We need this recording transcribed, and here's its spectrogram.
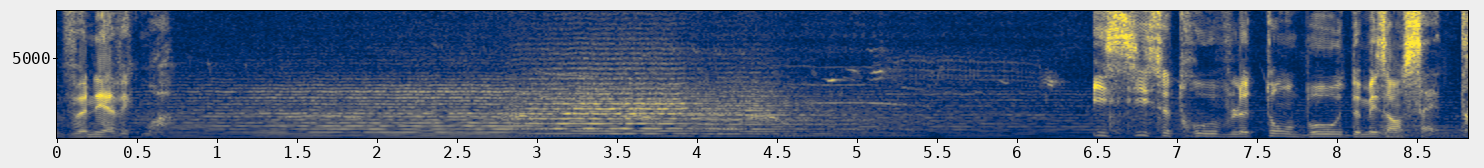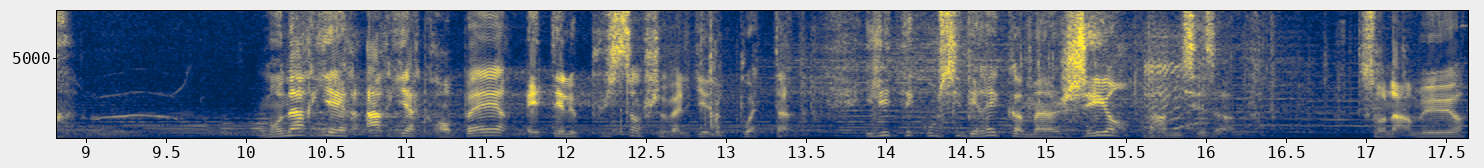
Venez avec moi. Ici se trouve le tombeau de mes ancêtres. Mon arrière-arrière-grand-père était le puissant chevalier de Poitin. Il était considéré comme un géant parmi ses hommes. Son armure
